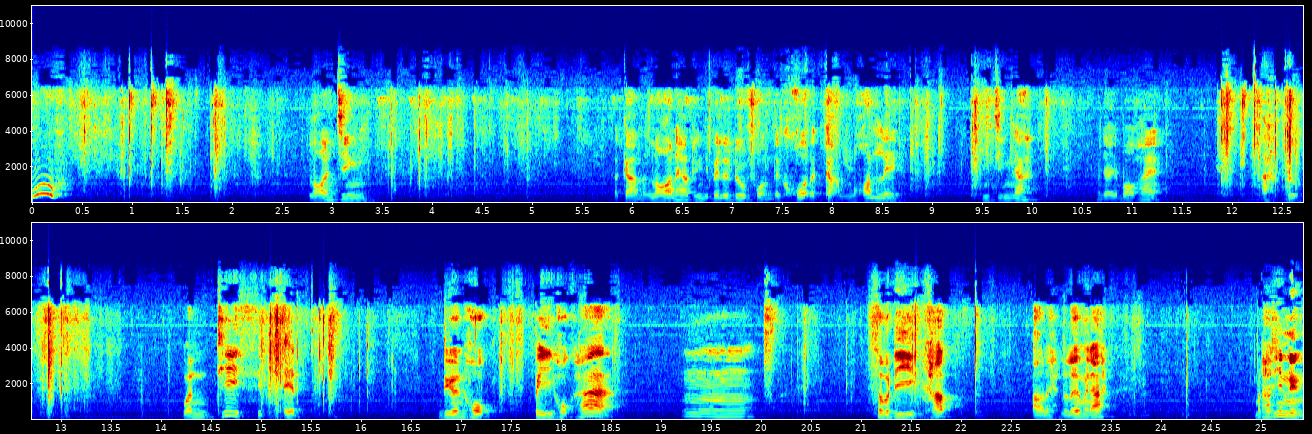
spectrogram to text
วู้ ร้อนจริง อากาศมันร้อนนะครับ ถึงจะเป็นฤดูฝนแต่โคตรอากาศร้อนเลย จริงๆนะผมอยากจะบอกให้ อะ ดู วันที่สิบเอ็ดเดือนหกปีหกห้าอืมสวัสดีครับ เอาเลย เราเริ่มเลยนะบรรทัดที่หนึ่ง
